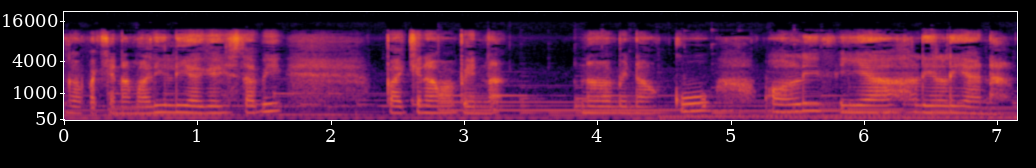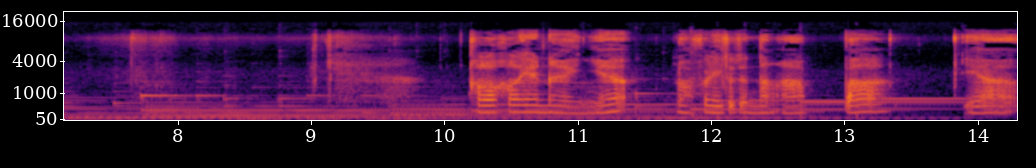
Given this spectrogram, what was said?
nggak pakai nama Lili ya guys tapi pakai nama pena nama penaku Olivia Liliana. Kalau kalian nanya novel itu tentang apa, ya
